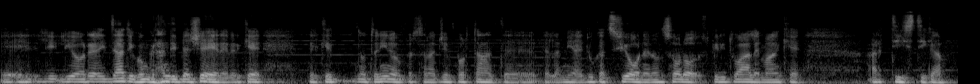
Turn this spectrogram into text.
eh, li, li, ho realizzati con grande piacere perché, perché Don Tonino è un personaggio importante per la mia educazione, non solo spirituale ma anche artistica.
